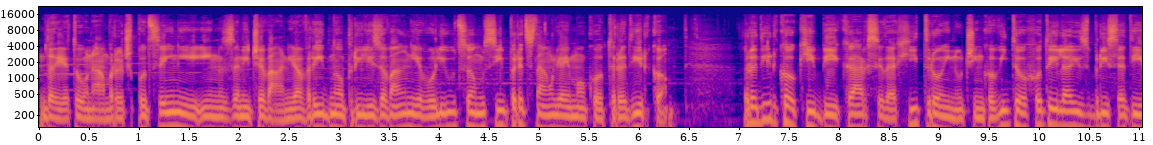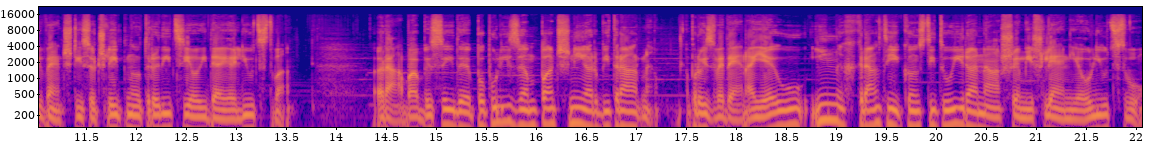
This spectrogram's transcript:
da je to namreč poceni in zaničevanja vredno prilizovanje voljivcem, si predstavljajmo kot radirko. Radirko, ki bi kar se da hitro in učinkovito hotela izbrisati več tisočletno tradicijo ideje ljudstva. Raba besede populizem pač ni arbitrarna, proizvedena je v in hkrati konstituira naše mišljenje o ljudstvu.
